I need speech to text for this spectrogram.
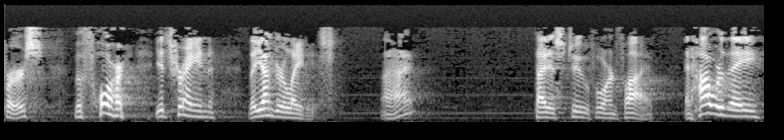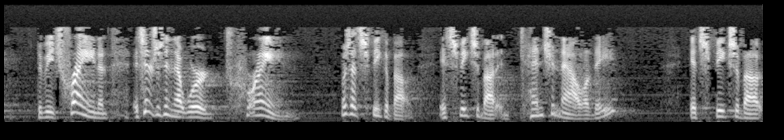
first before you train the younger ladies. All right? Titus 2, 4, and 5. And how were they to be trained? And it's interesting that word train. What does that speak about? It speaks about intentionality. It speaks about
